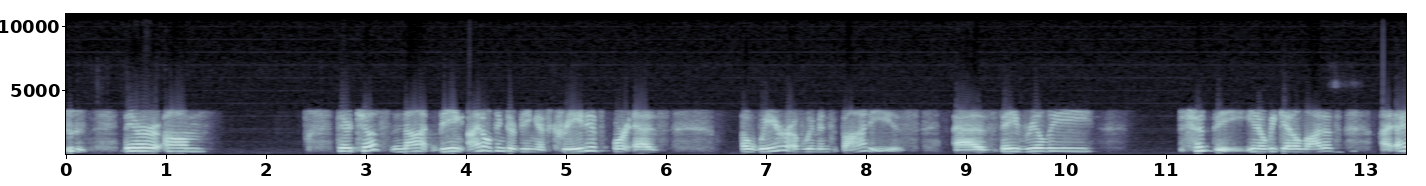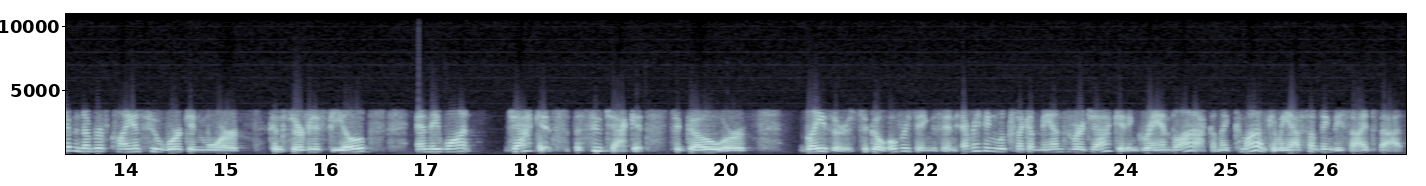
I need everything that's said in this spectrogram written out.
they're um, they're just not being. I don't think they're being as creative or as aware of women's bodies as they really should be. You know, we get a lot of. I have a number of clients who work in more conservative fields, and they want jackets, the suit jackets, to go or blazers to go over things, and everything looks like a manswear jacket in gray and black. I'm like, come on, can we have something besides that?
